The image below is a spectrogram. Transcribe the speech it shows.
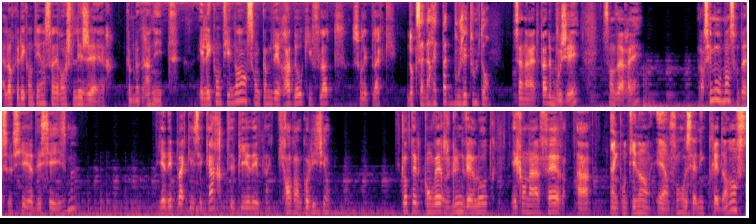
alors que les continents sont des roches légères, comme le granit. Et les continents sont comme des radeaux qui flottent sur les plaques. Donc ça n'arrête pas de bouger tout le temps. Ça n'arrête pas de bouger, sans arrêt. Alors ces mouvements sont associés à des séismes. Il y a des plaques qui s'écartent, et puis il y a des plaques qui rentrent en collision. Quand elles convergent l'une vers l'autre et qu'on a affaire à un continent et un fond océanique très dense,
